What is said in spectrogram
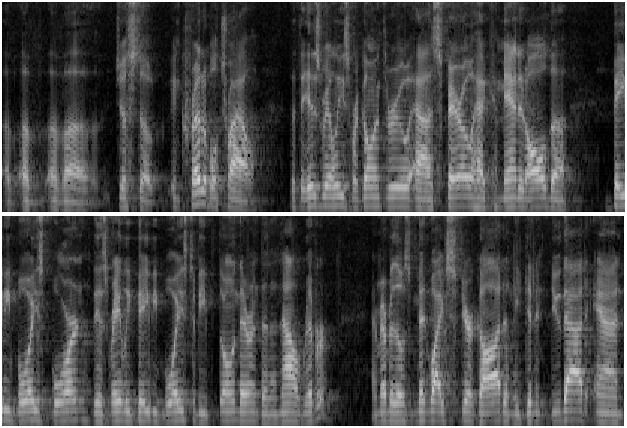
of, of, of uh, just an incredible trial that the Israelis were going through as Pharaoh had commanded all the baby boys born, the Israeli baby boys, to be thrown there into the Nile River. And remember, those midwives fear God, and they didn't do that. And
